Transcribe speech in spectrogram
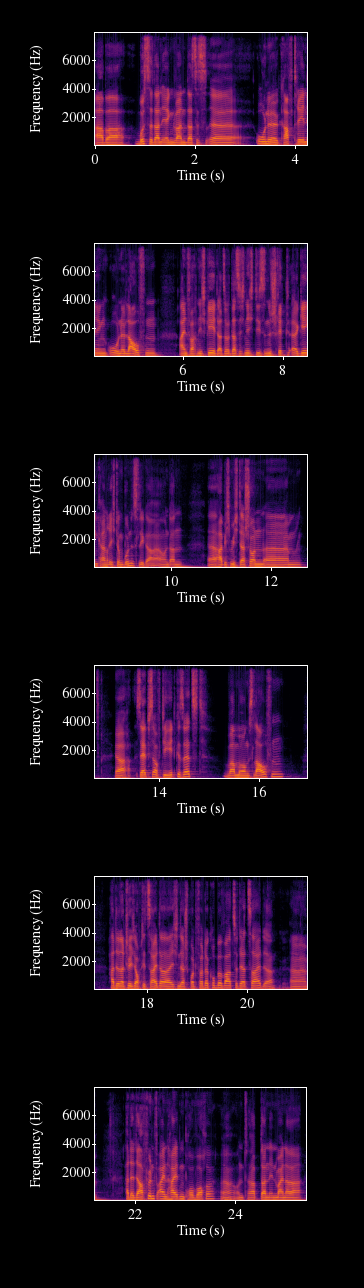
aber wusste dann irgendwann, dass es äh, ohne Krafttraining, ohne Laufen einfach nicht geht. Also, dass ich nicht diesen Schritt äh, gehen kann Richtung Bundesliga. Ja? Und dann äh, habe ich mich da schon ähm, ja, selbst auf Diät gesetzt, war morgens laufen, hatte natürlich auch die Zeit, da ich in der Sportfördergruppe war zu der Zeit, ja. Okay. Äh, hatte da fünf Einheiten pro Woche ja, und habe dann in meiner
